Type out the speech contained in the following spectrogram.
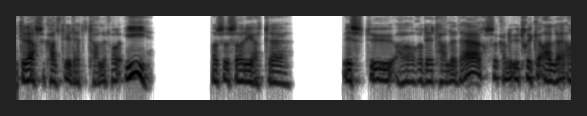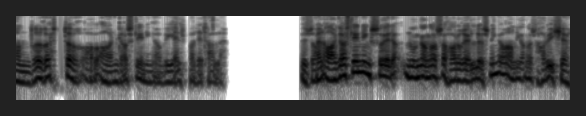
Etter hvert så kalte de dette tallet for i, og så sa de at eh, hvis du har det tallet der, så kan du uttrykke alle andre røtter av annengradsligninger ved hjelp av det tallet. Hvis du har en annengradsligning, så er det noen ganger så har du reelle løsninger, andre ganger så har du ikke.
